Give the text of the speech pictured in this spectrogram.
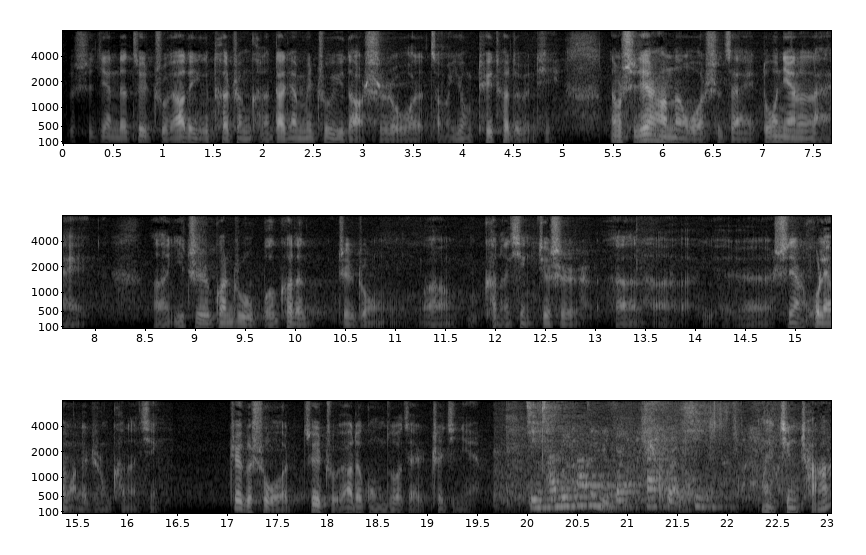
这个事件的最主要的一个特征，可能大家没注意到，是我怎么用推特的问题。那么实际上呢，我是在多年来，呃，一直关注博客的这种呃可能性，就是呃呃呃，实际上互联网的这种可能性。这个是我最主要的工作，在这几年。警察没发现你在发短信？哎，警察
